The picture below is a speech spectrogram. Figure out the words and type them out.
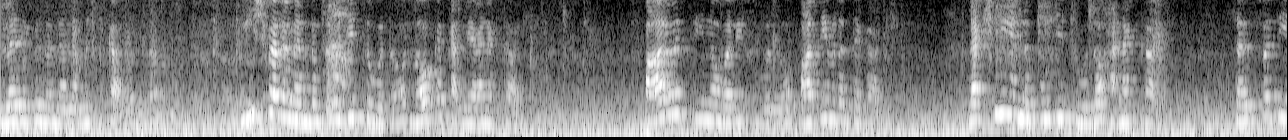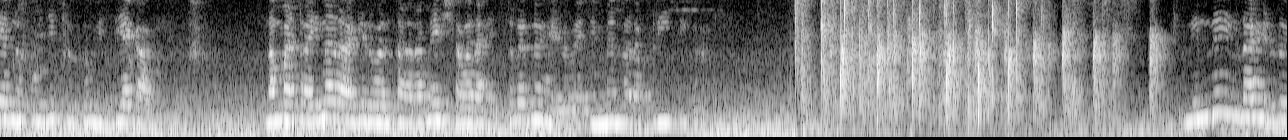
ಎಲ್ಲರಿಗೂ ನನ್ನ ನಮಸ್ಕಾರಗಳು. ಈಶ್ವರನನ್ನು ಪೂಜಿಸುವುದು ಲೋಕ ಕಲ್ಯಾಣಕ್ಕಾಗಿ ಪಾರ್ವತಿಯನ್ನು ವರಿಸುವುದು ಪಾತಿವ್ರತೆಗಾಗಿ, ಲಕ್ಷ್ಮಿಯನ್ನು ಪೂಜಿಸುವುದು ಹಣಕ್ಕಾಗಿ, ಸರಸ್ವತಿಯನ್ನು ಪೂಜಿಸುವುದು ವಿದ್ಯೆಗಾಗಿ. ನಮ್ಮ ಟ್ರೈನರ್ ಆಗಿರುವಂಥ ರಮೇಶ್ ಅವರ ಹೆಸರನ್ನು ಹೇಳುವೆ, ನಿಮ್ಮೆಲ್ಲರ ಪ್ರೀತಿಗಾಗಿ. ನಿನ್ನೆಯಿಂದ ಹಿಡಿದು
